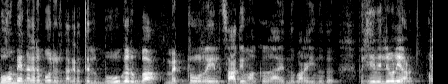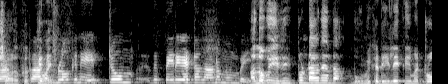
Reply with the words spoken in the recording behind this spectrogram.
ബോംബെ നഗരം പോലൊരു നഗരത്തിൽ ഭൂഗർഭ മെട്രോ റെയിൽ സാധ്യമാക്കുക എന്ന് പറയുന്നത് വലിയ വെല്ലുവിളിയാണ്. പക്ഷെ അവർ കൃത്യമായി ബ്ലോക്കിന് ഏറ്റവും ഇത് പേര് കേട്ടതാണ് മുംബൈ. നോക്കൂ ഇത് ഇപ്പോൾ ഉണ്ടാകുന്നത് എന്താ? ഭൂമിക്കടിയിലേക്ക് ഈ മെട്രോ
